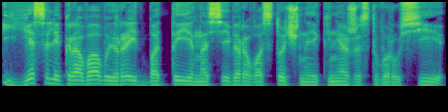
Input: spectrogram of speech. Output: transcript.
Если кровавый рейд Батыя на северо-восточное княжество Руси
